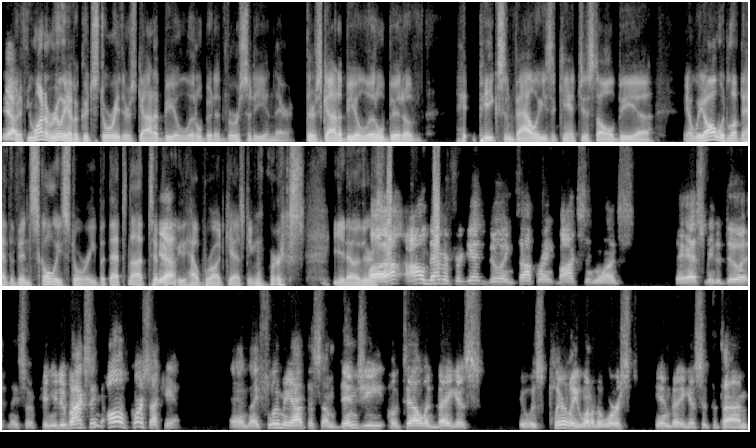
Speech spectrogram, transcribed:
yeah, But if you want to really have a good story, there's got to be a little bit of adversity in there. There's got to be a little bit of peaks and valleys. It can't just all be a. You know, we all would love to have the Vin Scully story, but that's not typically how broadcasting works. You know, there's I'll, I'll never forget doing top ranked boxing once. They asked me to do it, and they said, "Can you do boxing?" Oh, of course I can. And they flew me out to some dingy hotel in Vegas. It was clearly one of the worst in Vegas at the time.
